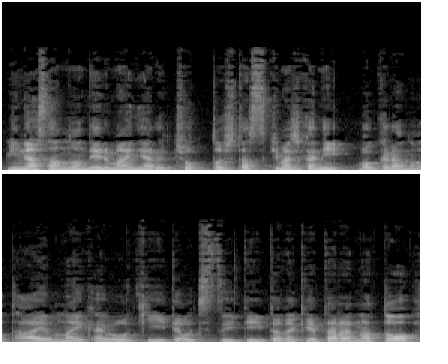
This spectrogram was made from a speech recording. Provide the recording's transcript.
皆さんの寝る前にあるちょっとした隙間時間に僕らのたわいもない会話を聞いて落ち着いていただけたらなと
